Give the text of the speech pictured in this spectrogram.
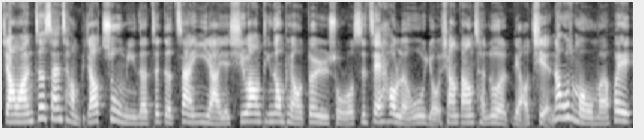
讲完这三场比较著名的这个战役啊，也希望听众朋友对于索罗斯这号人物有相当程度的了解。那为什么我们会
